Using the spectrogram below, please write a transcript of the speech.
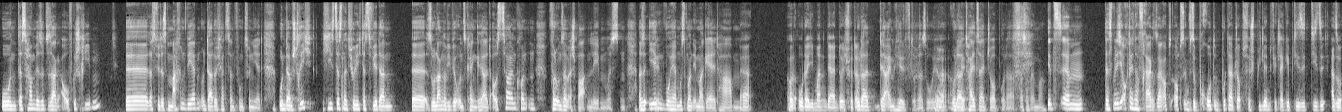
Und das haben wir sozusagen aufgeschrieben, äh, dass wir das machen werden und dadurch hat es dann funktioniert. Unterm Strich hieß das natürlich, dass wir dann äh, so lange, wie wir uns kein Gehalt auszahlen konnten, von unserem Ersparten leben müssten. Also irgendwoher muss man immer Geld haben. Ja. Oder, oder jemanden, der einen durchfüttert. Oder der einem hilft oder so, ja. Ja, okay. Oder Teilzeitjob oder was auch immer. Jetzt, ähm, das will ich auch gleich noch fragen, sagen, ob es irgendwie so Brot- und Butterjobs für Spieleentwickler gibt, diese, diese, also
